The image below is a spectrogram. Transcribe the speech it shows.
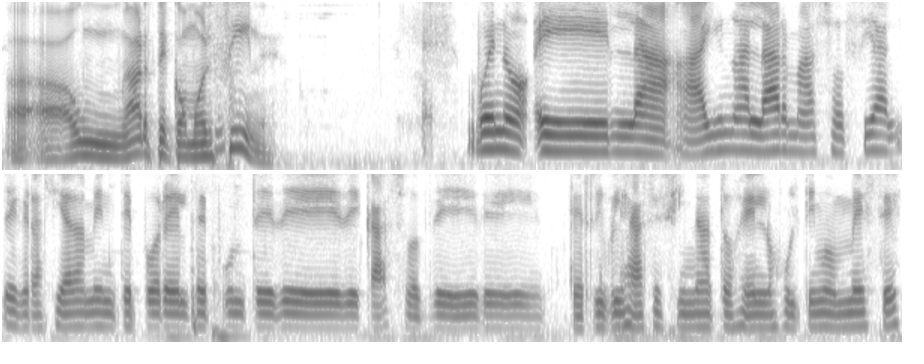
a un arte como el cine? Bueno, eh, la, hay una alarma social, desgraciadamente, por el repunte de, casos de, terribles asesinatos en los últimos meses.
